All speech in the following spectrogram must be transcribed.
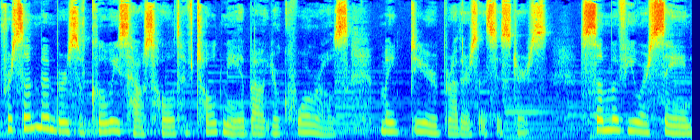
For some members of Chloe's household have told me about your quarrels, my dear brothers and sisters. Some of you are saying,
